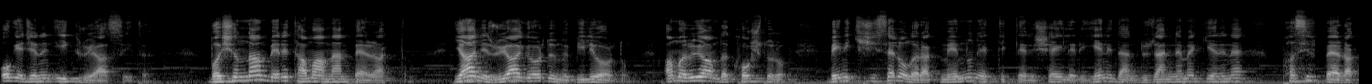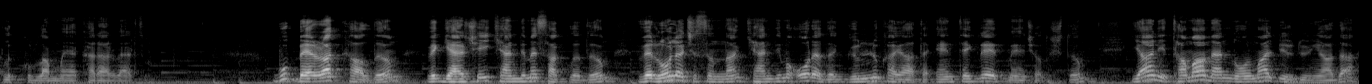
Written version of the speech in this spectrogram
o gecenin ilk rüyasıydı. Başından beri tamamen berraktım. Yani rüya gördüğümü biliyordum. Ama rüyamda koşturup beni kişisel olarak memnun ettikleri şeyleri yeniden düzenlemek yerine pasif berraklık kullanmaya karar verdim. Bu berrak kaldığım ve gerçeği kendime sakladığım ve rol açısından kendimi orada günlük hayata entegre etmeye çalıştığım, yani tamamen normal bir dünyada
